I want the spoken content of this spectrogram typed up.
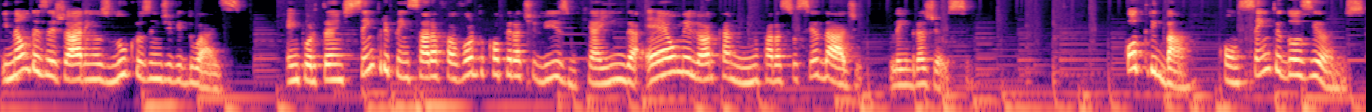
e não desejarem os lucros individuais. É importante sempre pensar a favor do cooperativismo, que ainda é o melhor caminho para a sociedade, lembra Gelsi. Cotribá, com 112 anos.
